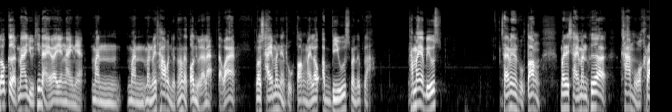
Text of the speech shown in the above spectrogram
เราเกิดมาอยู่ที่ไหนอะไรยังไงเนี่ยมันมันมันไม่เท่ากันอยู่ตั้งแต่ต้นอยู่แล้วแหละแต่ว่าเราใช้มันอย่างถูกต้องไหมเรา abuse มันหรือเปล่าถ้าไม่ abuse ใช้มันอย่างถูกต้อง ไม่ได้ใช้มันเพื่อ ข้ามหัวใคร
